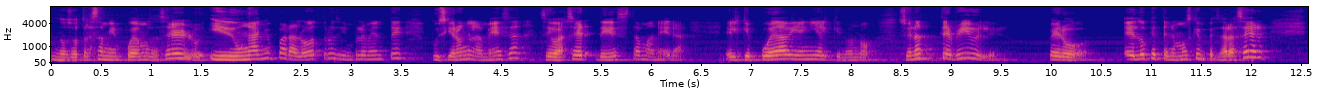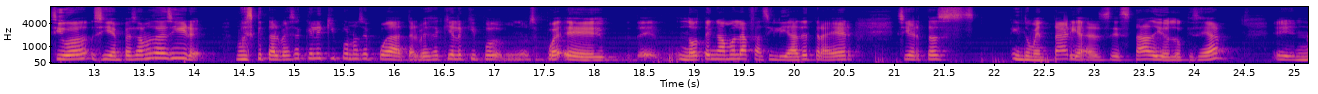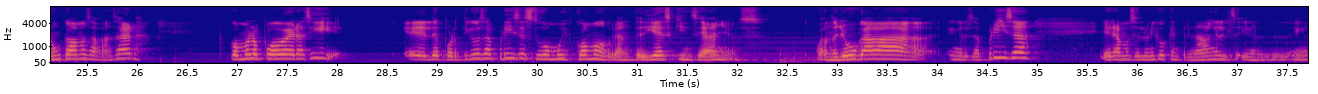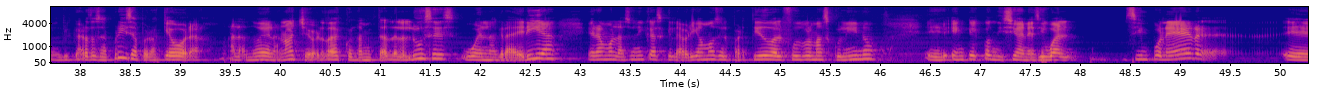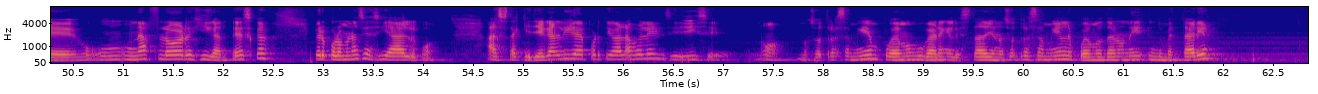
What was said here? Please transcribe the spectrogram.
nosotras también podemos hacerlo. Y de un año para el otro simplemente pusieron en la mesa, se va a hacer de esta manera. El que pueda bien y el que no, no. Suena terrible, pero es lo que tenemos que empezar a hacer. Si, si empezamos a decir, no es que tal vez aquel equipo no se pueda, tal vez aquí el equipo no, se puede, eh, eh, no tengamos la facilidad de traer ciertas indumentarias, estadios, lo que sea, eh, nunca vamos a avanzar. ¿Cómo lo puedo ver así? el Deportivo Saprissa estuvo muy cómodo durante 10, 15 años. Cuando yo jugaba en el Saprissa, éramos el único que entrenaba en el, Ricardo Saprissa, pero ¿a qué hora? A las 9 de la noche, ¿verdad? Con la mitad de las luces o en la gradería. Éramos las únicas que le abríamos el partido al fútbol masculino. Eh, ¿En qué condiciones? Igual, sin poner eh, una flor gigantesca, pero por lo menos se hacía algo. Hasta que llega la Liga Deportiva La Juelense y dice, no, nosotras también podemos jugar en el estadio, nosotras también le podemos dar una indumentaria,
